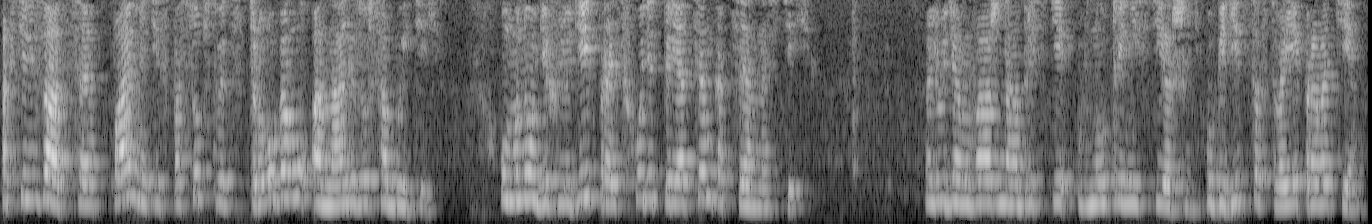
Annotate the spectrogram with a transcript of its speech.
Активизация памяти способствует строгому анализу событий. У многих людей происходит переоценка ценностей. Людям важно обрести внутренний стержень, убедиться в своей правоте.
